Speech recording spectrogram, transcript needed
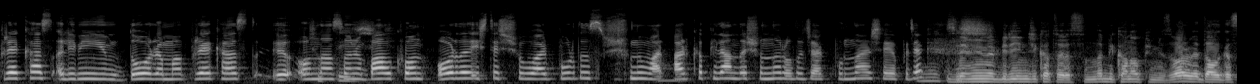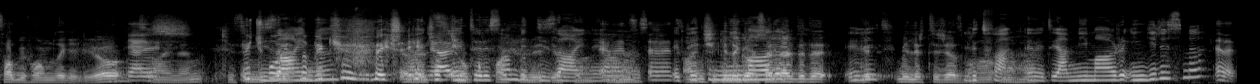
prekast alüminyum doğrama prekast e, ondan Çok sonra değişik. balkon orada işte şu var burada şunu var arka planda şunlar olacak bunlar şey yapacak. Zemin ve birinci kat arasında bir kanopimiz var ve dalgasal bir formda geliyor. Yani Aynen. Üç Kesinlikle. Dizaynı- boyutlu büküm ve şeyler. Evet, Çok çok enteresan farklı bir bir dizaynı yapı. yalnız. Evet, evet. E Aynı peki şekilde mimarı- görsellerde de gö- Evet. belirteceğiz bunu. Lütfen. Aha. Evet yani mimarı İngiliz mi? Evet.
